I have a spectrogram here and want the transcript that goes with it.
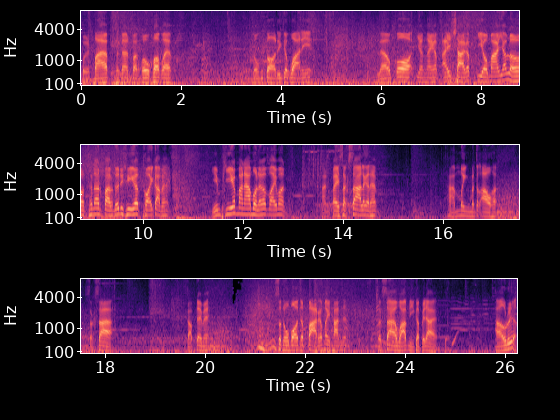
เปิดมาครับทางด้านฝั่งโพคล็อกแล้วลงต่อดึงจังหวะนี้ แล้วก็ยังไงครับไอชาครับเกี่ยวมาย้ำเหรอทางด้านฝั่งเดอร์ดิฟีครับถอยกลับนะยิมพีครับมานาหมดแล้วครับไวมอนหันไปซักซ่าแล้วกันครับถามมิงมันต้องเอาครับซักซ่ากลับได้ไหมสโนบอลจะปาดก็ไม่ทันนะซักซ่าวาร์ปหนีกลับไปได้ เอาเรื่อง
